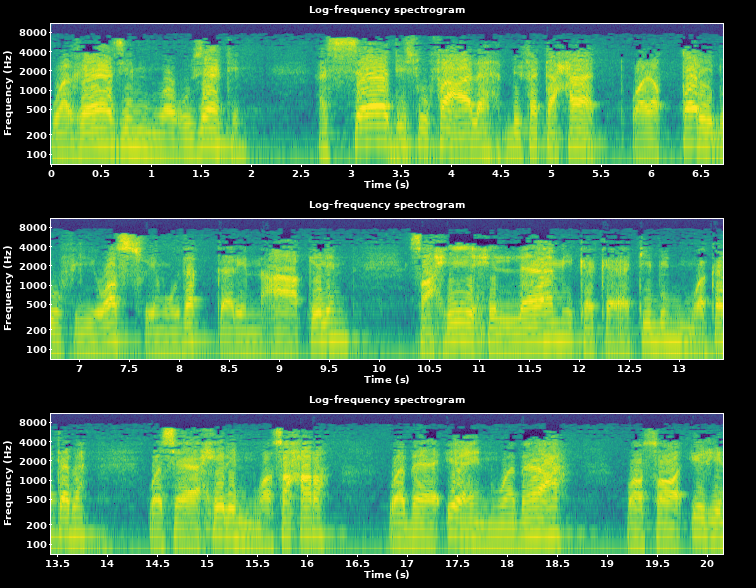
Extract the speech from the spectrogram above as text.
وغاز وغزاة. السادس فعله بفتحات ويضطرد في وصف مذكر عاقل صحيح اللام ككاتب وكتبه وساحر وسحره وبائع وباعة وصائغ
